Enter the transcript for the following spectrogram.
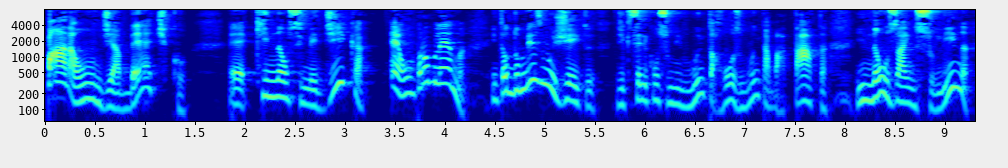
para um diabético é, que não se medica é um problema. Então, do mesmo jeito de que se ele consumir muito arroz, muita batata e não usar insulina,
